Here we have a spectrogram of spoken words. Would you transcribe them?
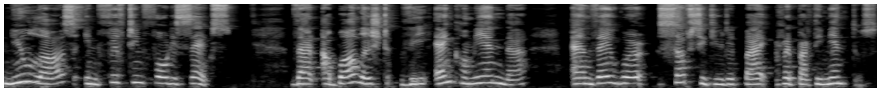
New Laws in 1546 that abolished the encomienda and they were substituted by repartimientos,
